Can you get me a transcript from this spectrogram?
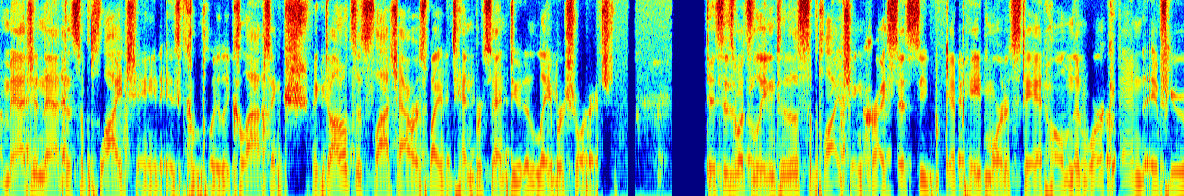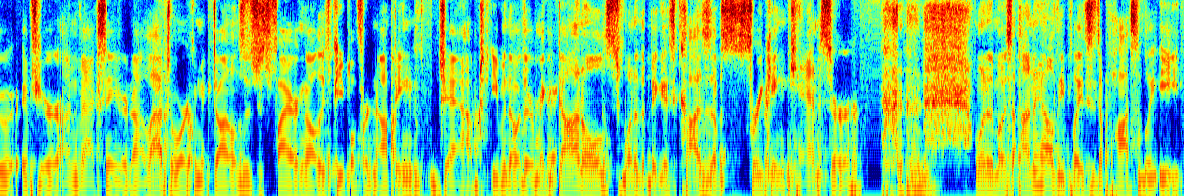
Imagine that the supply chain is completely collapsing. McDonald's has slashed hours by 10% due to labor shortage. This is what's leading to the supply chain crisis. You get paid more to stay at home than work and if you if you're unvaccinated or not allowed to work and McDonald's is just firing all these people for not being jabbed even though they're McDonald's, one of the biggest causes of freaking cancer. one of the most unhealthy places to possibly eat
